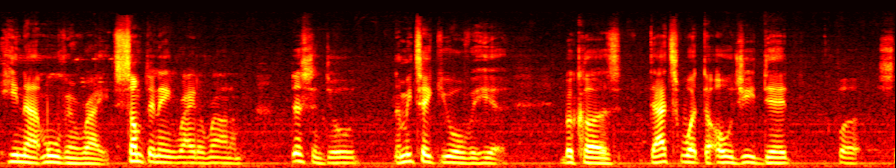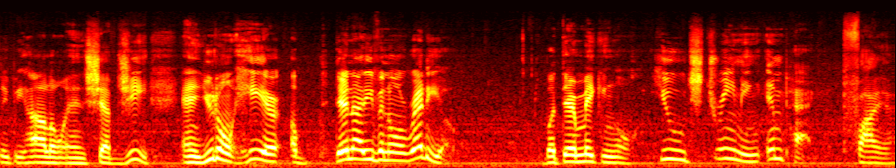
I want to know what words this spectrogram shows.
he not moving right. Something ain't right around him. Listen, dude, let me take you over here. Because that's what the OG did for Sleepy Hallow and Sheff G. And you don't hear, a, they're not even on radio. but they're making a huge streaming impact. Fire.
